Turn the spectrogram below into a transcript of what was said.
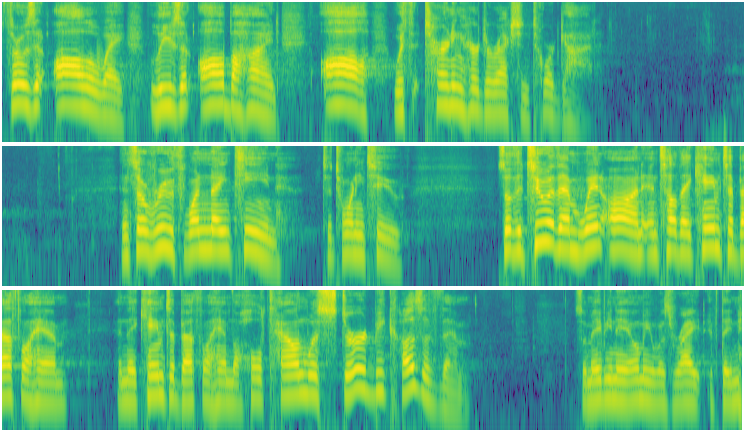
throws it all away, leaves it all behind, all with turning her direction toward God. And so, Ruth 119 to 22. So the two of them went on until they came to Bethlehem. And they came to Bethlehem. The whole town was stirred because of them. So maybe Naomi was right if they knew,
